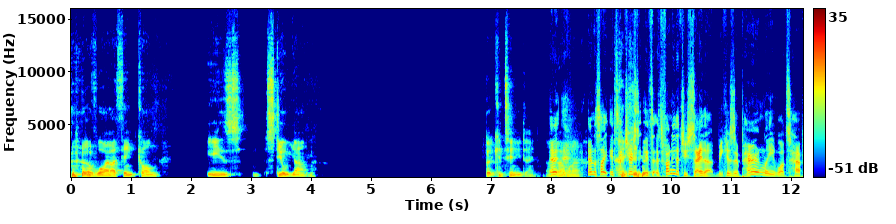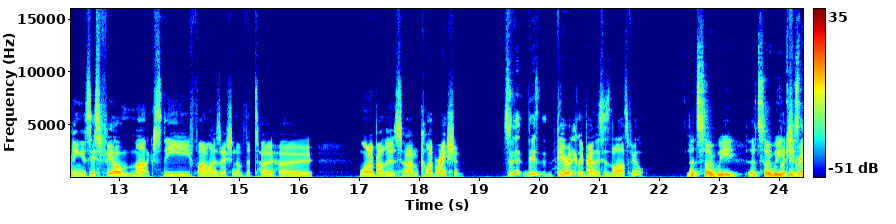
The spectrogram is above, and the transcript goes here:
of why I think Kong is still young. But continue, Dean. I Eh, don't want to. And it's like it's interesting. it's it's funny that you say that because apparently what's happening is this film marks the finalization of the Toho Warner Brothers um, collaboration. So th- this theoretically, apparently, this is the last film, That's so weird. That's so weird. which really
